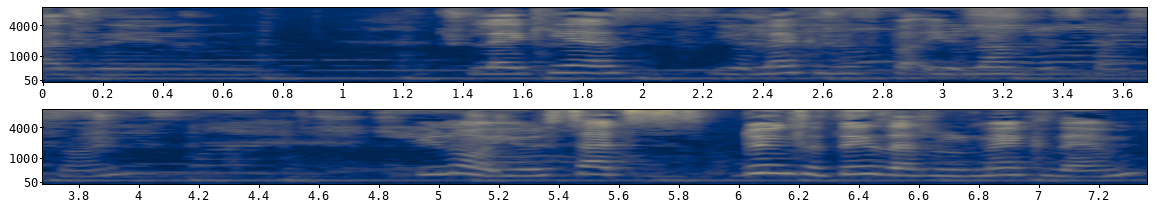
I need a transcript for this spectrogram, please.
As in like yes you like this but you love this person you know you start doing to things that will make them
